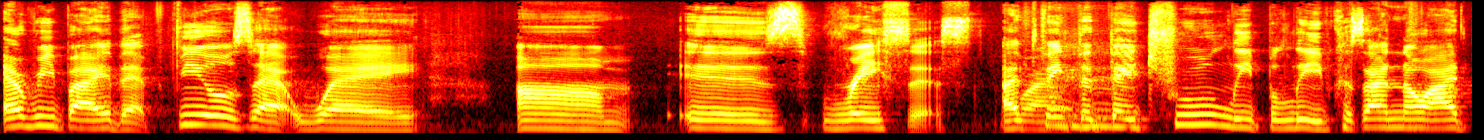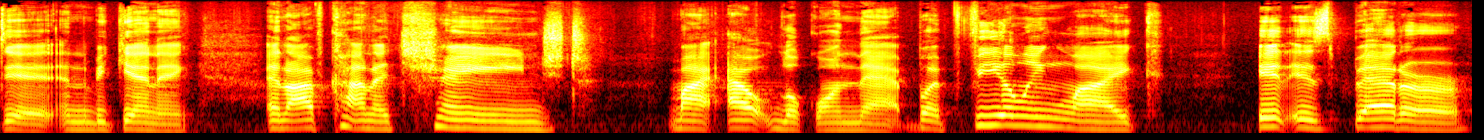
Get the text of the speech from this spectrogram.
everybody that feels that way um, is racist. I think that they truly believe, because I know I did in the beginning. and I've kind of changed my outlook on that. But feeling like it is better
